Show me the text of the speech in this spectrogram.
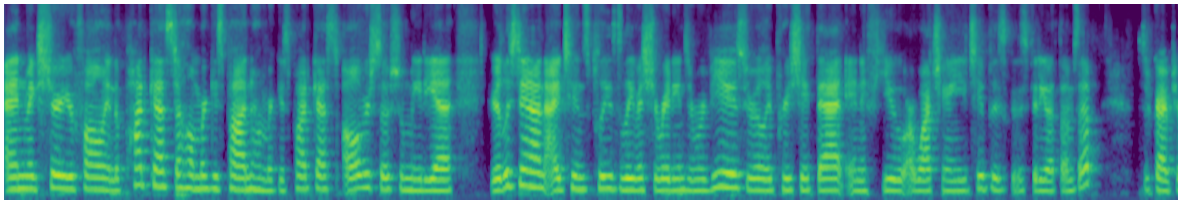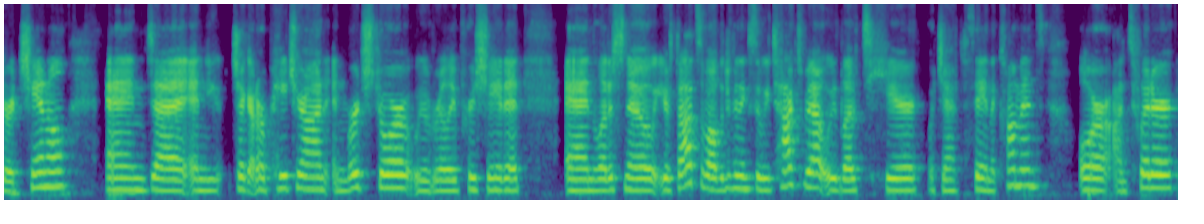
and make sure you're following the podcast at Hallmarkies Pod and Hallmarkies Podcast, all of your social media. If you're listening on iTunes, please leave us your ratings and reviews. We really appreciate that. And if you are watching on YouTube, please give this video a thumbs up. Subscribe to our channel and uh, and you check out our Patreon and merch store. We would really appreciate it and let us know your thoughts of all the different things that we talked about. We'd love to hear what you have to say in the comments or on Twitter.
